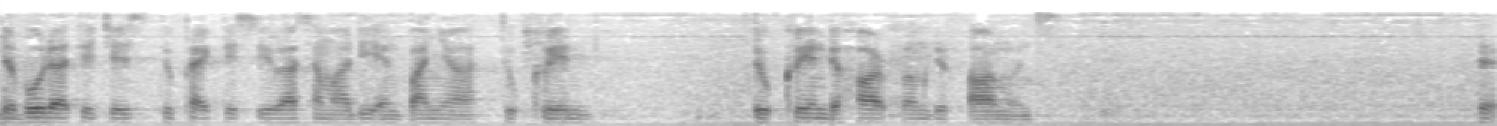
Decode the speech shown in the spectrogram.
The Buddha teaches to practice sila, samadhi, and panya to clean, to clean the heart from defilements. The,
